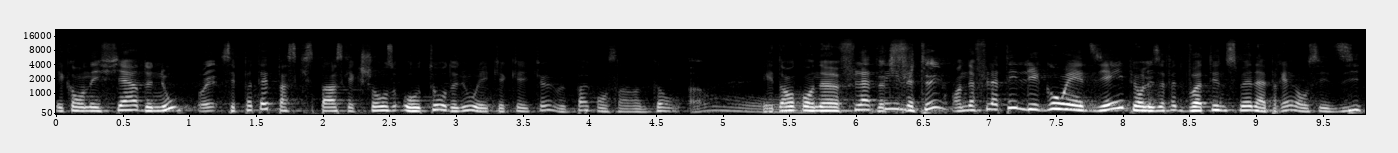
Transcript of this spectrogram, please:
et qu'on est fier de nous, Oui. c'est peut-être parce qu'il se passe quelque chose autour de nous et que quelqu'un ne veut pas qu'on s'en rende compte. Et donc, on a flatté, le- on a flatté l'ego indien, puis on les a fait voter une semaine après. On s'est dit,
